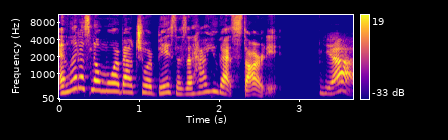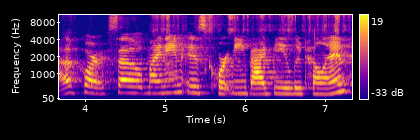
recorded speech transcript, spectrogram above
and let us know more about your business and how you got started? Yeah, of course. So, my name is Courtney Bagby Lupilin,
